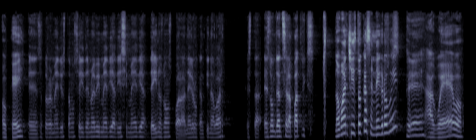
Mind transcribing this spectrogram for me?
Ok. En Santo Remedio estamos ahí de nueve y media a diez y media. De ahí nos vamos para Negro Cantina Bar, que está, es donde antes era Patrick's. No manches, ¿tocas en negro, güey? Sí. A huevo.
